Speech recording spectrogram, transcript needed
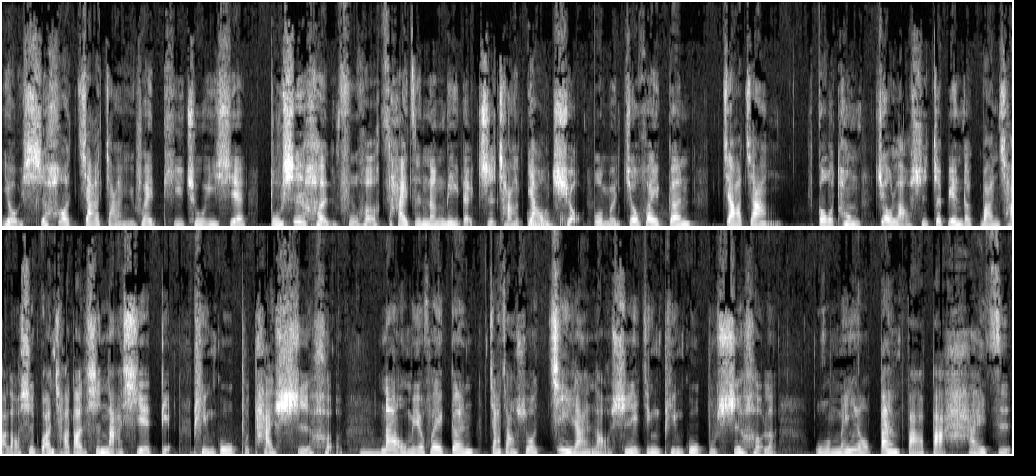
有时候家长也会提出一些不是很符合孩子能力的职场要求，我们就会跟家长。沟通，就老师这边的观察，老师观察到的是哪些点，评估不太适合。那我们也会跟家长说，既然老师已经评估不适合了，我没有办法把孩子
